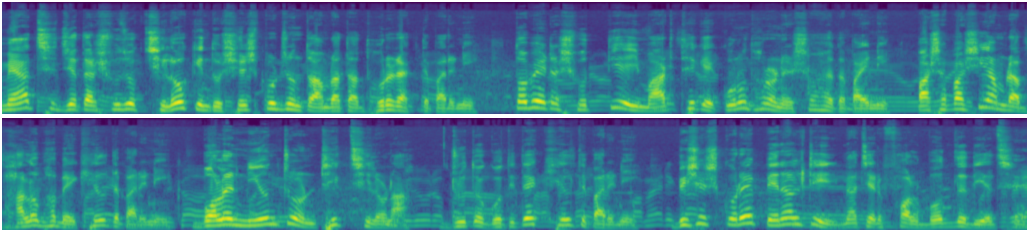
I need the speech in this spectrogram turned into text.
Match জেতার সুযোগ ছিল কিন্তু শেষ পর্যন্ত আমরা তা ধরে রাখতে পারিনি। তবে এটা সত্যি এই মাঠ থেকে কোনো ধরনের সহায়তা পাইনি। পাশাপাশি আমরা ভালোভাবে খেলতে পারিনি। বলের নিয়ন্ত্রণ ঠিক ছিল না। দ্রুত গতিতে খেলতে পারিনি। বিশেষ করে পেনাল্টি ম্যাচের ফল বদলে দিয়েছে।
